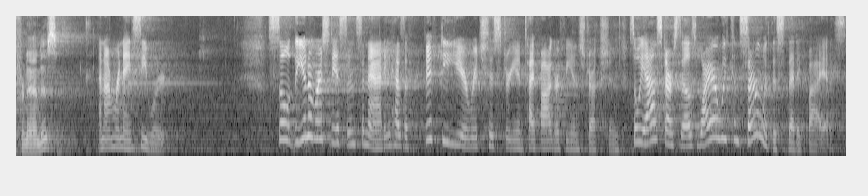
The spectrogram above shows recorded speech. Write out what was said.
Fernandez. And I'm Renee Seward. So, the University of Cincinnati has a 50 year rich history in typography instruction. So, we asked ourselves, why are we concerned with aesthetic bias?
